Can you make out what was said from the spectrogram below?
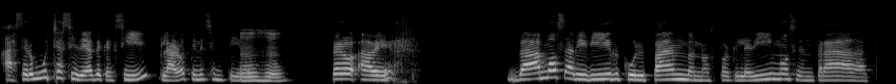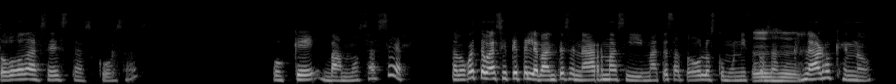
hacer muchas ideas de que sí, claro, tiene sentido. Pero a ver, vamos a vivir culpándonos porque le dimos entrada a todas estas cosas. ¿O qué vamos a hacer? Tampoco te voy a decir que te levantes en armas y mates a todos los comunistas. O sea, claro que no.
